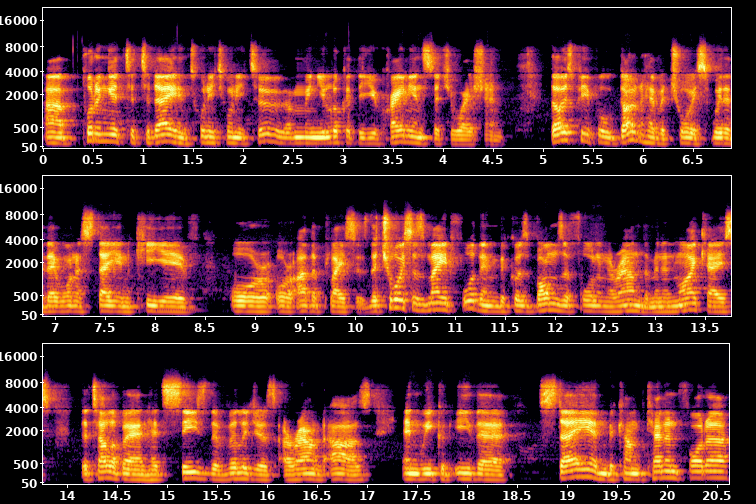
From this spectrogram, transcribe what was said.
Uh, putting it to today in 2022, I mean, you look at the Ukrainian situation, those people don't have a choice whether they want to stay in Kiev or, or other places. The choice is made for them because bombs are falling around them. And in my case, the Taliban had seized the villages around ours, and we could either stay and become cannon fodder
